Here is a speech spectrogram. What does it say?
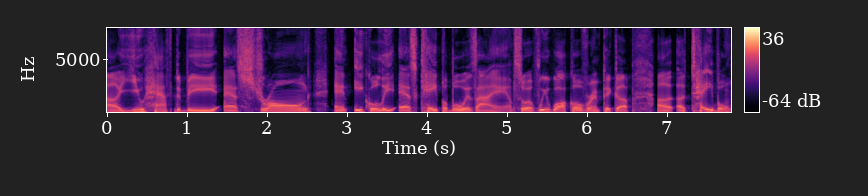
uh, you have to be as strong and equally as capable as I am. So if we walk over and pick up a, a table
